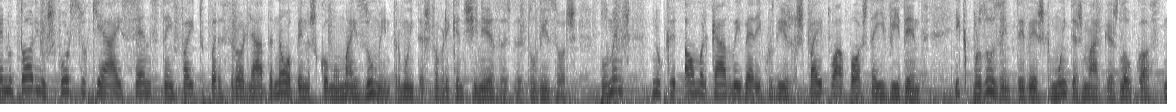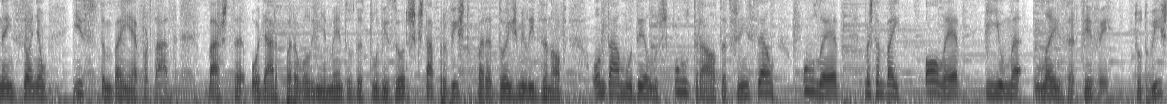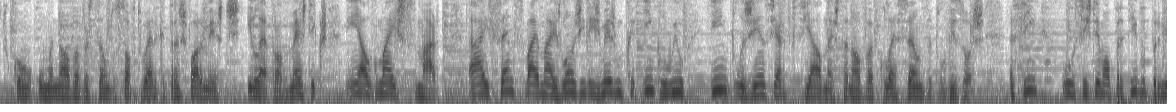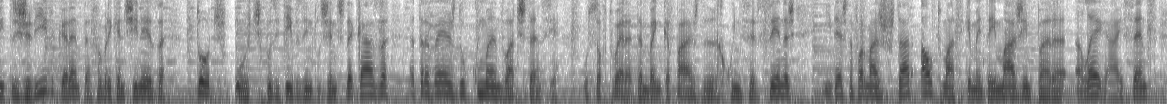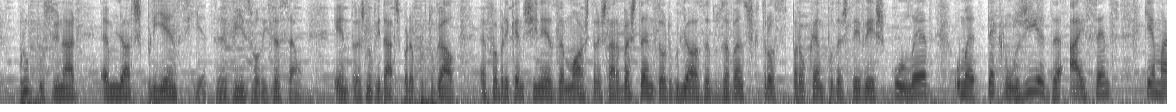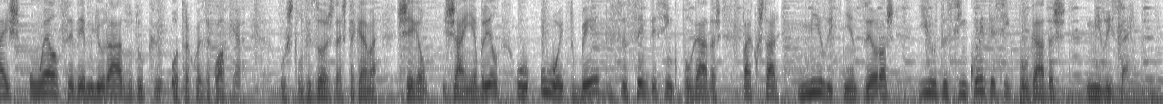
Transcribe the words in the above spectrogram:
É notório o esforço que a iSense tem feito para ser olhada não apenas como mais uma entre muitas fabricantes chinesas de televisores. Pelo menos no que ao mercado ibérico diz respeito, a aposta é evidente e que produzem TVs que muitas marcas low cost nem sonham, isso também é verdade. Basta olhar para o alinhamento de televisores que está previsto para 2019, onde há modelos ultra alta definição, OLED, mas também OLED e uma Laser TV. Tudo isto com uma nova versão do software que transforma estes eletrodomésticos em algo mais smart. A iSense vai mais longe e diz mesmo que incluiu inteligência artificial nesta nova coleção de televisores. Assim, o sistema operativo permite gerir, garante a fabricante chinesa, todos os dispositivos inteligentes da casa através do comando à distância. O software é também capaz de reconhecer cenas e desta forma ajustar automaticamente a imagem para, alega iSense, proporcionar a melhor experiência de visualização. Entre as novidades para Portugal, a fabricante chinesa mostra estar bastante orgulhosa dos avanços que trouxe para o campo das TVs OLED, uma tecnologia da iSense que é mais um LCD melhorado do que outra coisa qualquer. Os televisores desta gama chegam já em abril. O U8B de 65 polegadas vai custar 1.500 euros e o de 55 polegadas 1.100.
